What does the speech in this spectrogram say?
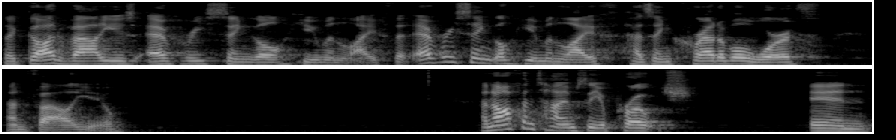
that God values every single human life, that every single human life has incredible worth and value. And oftentimes the approach in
